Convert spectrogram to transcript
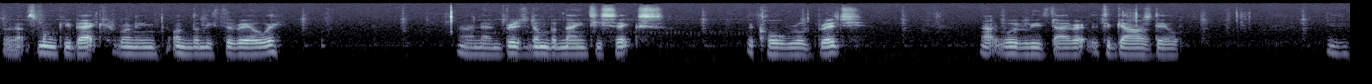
So that's Monkey Beck running underneath the railway. And then bridge number 96 the coal road bridge. That road leads directly to Garsdale. You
